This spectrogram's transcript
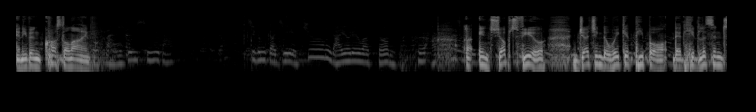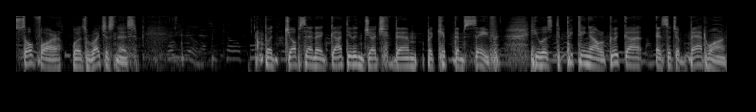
and even crossed the line. Uh, in Job's view, judging the wicked people that he'd listened so far was righteousness. But Job said that God didn't judge them but kept them safe. He was depicting our good God as such a bad one.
